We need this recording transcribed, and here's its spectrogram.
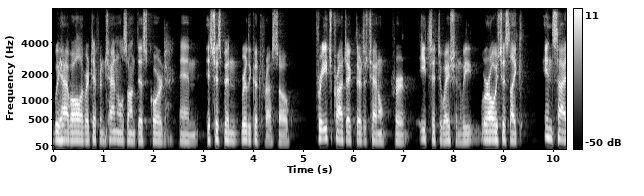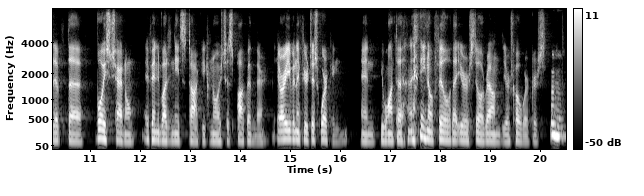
We have all of our different channels on Discord, and it's just been really good for us. So for each project, there's a channel for each situation. We we're always just like inside of the voice channel, if anybody needs to talk, you can always just pop in there. Or even if you're just working and you want to, you know, feel that you're still around your coworkers. Mm-hmm.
